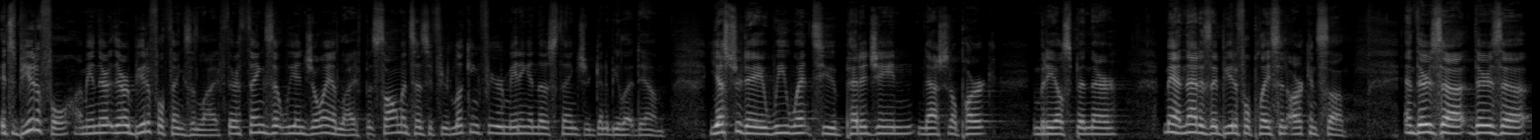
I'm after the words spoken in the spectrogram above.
It's beautiful. I mean, there, there are beautiful things in life. There are things that we enjoy in life. But Solomon says if you're looking for your meaning in those things, you're going to be let down. Yesterday, we went to Petit Jean National Park. Anybody else been there? Man, that is a beautiful place in Arkansas. And there's a, there's a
